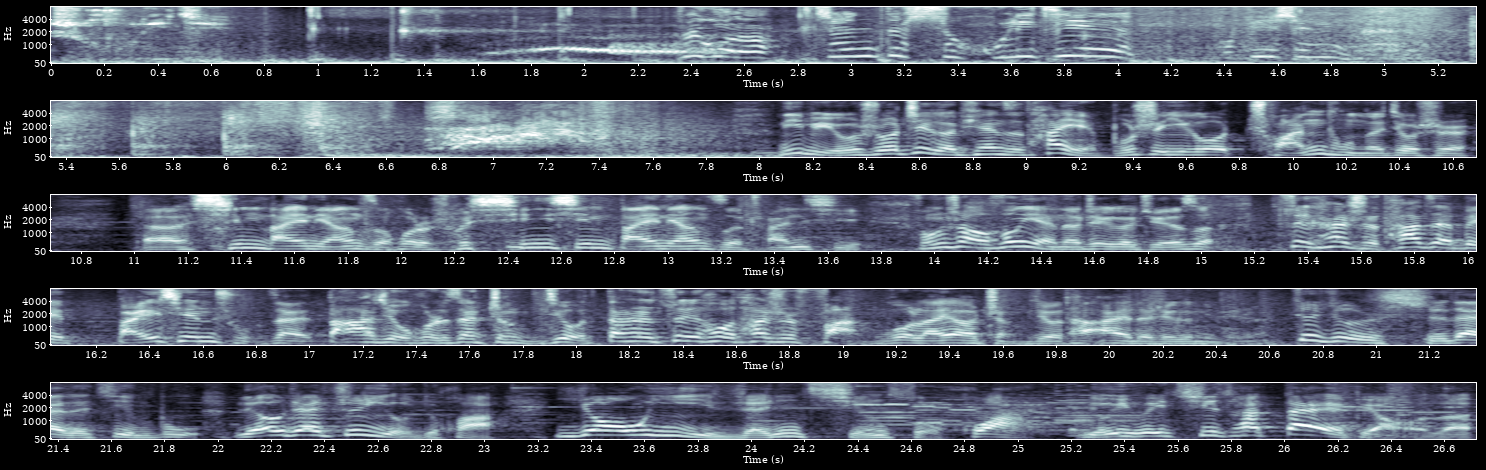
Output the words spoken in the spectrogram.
是狐狸精。真的是狐狸精！我变身给你看。你比如说这个片子，它也不是一个传统的，就是呃新白娘子或者说新新白娘子传奇。冯绍峰演的这个角色，最开始他在被白千楚在搭救或者在拯救，但是最后他是反过来要拯救他爱的这个女人。这就是时代的进步。《聊斋志异》有句话：“妖异人情所化。”刘亦菲其实她代表了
